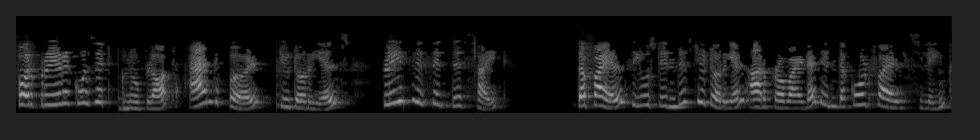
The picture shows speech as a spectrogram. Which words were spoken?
For prerequisite GNUplot and Perl tutorials, please visit this site. The files used in this tutorial are provided in the code files link.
